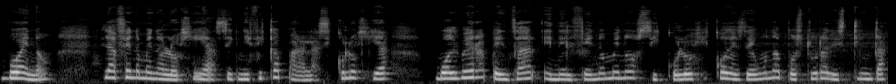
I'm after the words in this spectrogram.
Bueno, la fenomenología significa para la psicología volver a pensar en el fenómeno psicológico desde una postura distinta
